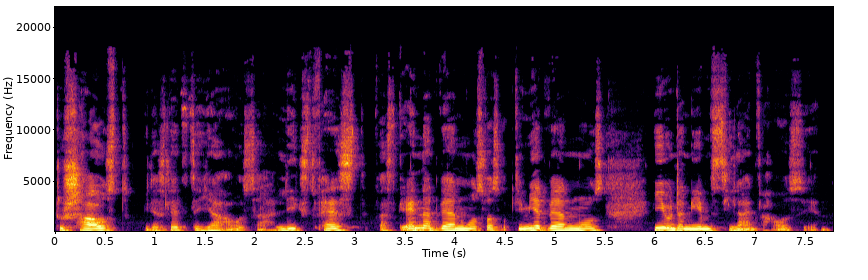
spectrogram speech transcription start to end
Du schaust, wie das letzte Jahr aussah, legst fest, was geändert werden muss, was optimiert werden muss, wie Unternehmensziele einfach aussehen.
